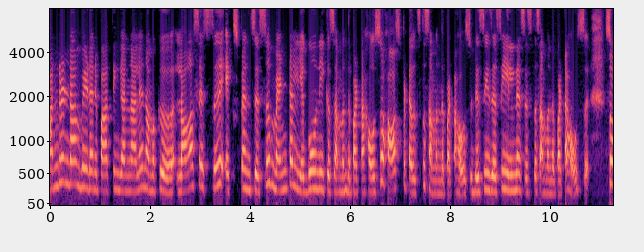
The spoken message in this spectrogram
பன்னிரெண்டாம் வீடுன்னு பாத்தீங்கன்னாலே நமக்கு லாசஸ் எக்ஸ்பென்சஸ் மென்டல் எகோனிக்கு சம்பந்தப்பட்ட ஹவுஸ் ஹாஸ்பிட்டல்ஸ்க்கு சம்பந்தப்பட்ட ஹவுஸ் டிசீசஸ் இல்னஸஸ்க்கு சம்பந்தப்பட்ட ஹவுஸ் சோ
